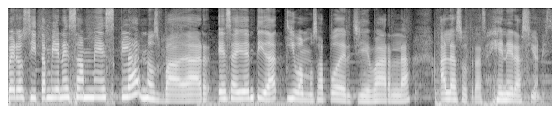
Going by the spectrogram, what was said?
pero sí también esa mezcla nos va a dar esa identidad y vamos a poder a las otras generaciones.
